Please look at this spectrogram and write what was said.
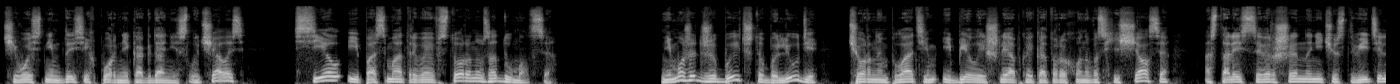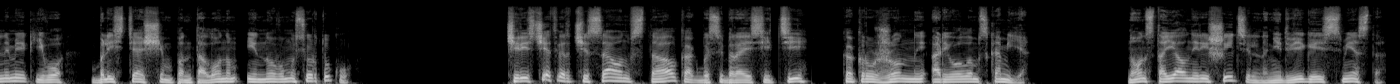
чего с ним до сих пор никогда не случалось, сел и, посматривая в сторону, задумался. Не может же быть, чтобы люди, черным платьем и белой шляпкой которых он восхищался, остались совершенно нечувствительными к его блестящим панталонам и новому сюртуку. Через четверть часа он встал, как бы собираясь идти, к окруженный ореолом скамье. Но он стоял нерешительно, не двигаясь с места.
